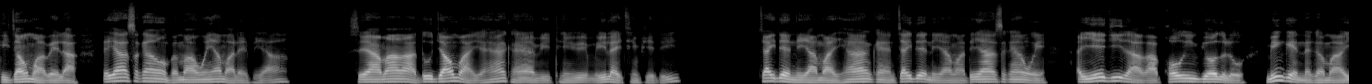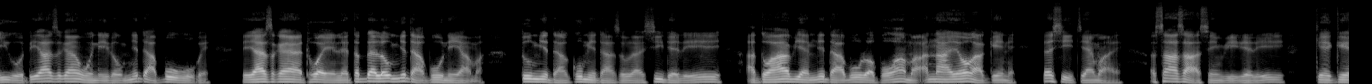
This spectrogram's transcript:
ဒီเจ้าမှာပဲလားတရားစခန်းကိုဗမာဝင်ရမှာလဲဗျာ ဆရာမကသူ့เจ้าမှာယဟန်ခံရပြီထင်၍မေးလိုက်ခြင်းဖြစ်သည်ကြိုက်တဲ့နေရာမှာယဟန်ခံကြိုက်တဲ့နေရာမှာတရားစခန်းဝင်အရေးကြီးတာကဖုန်းကြီးပြောသလိုမင့်ကင်ငကမာကြီးကိုတရားစခန်းဝင်နေတော့မေတ္တာပို့ဖို့ပဲတရားစခန်းကထွက်ရင်လည်းတစ်သက်လုံးမေတ္တာပို့နေရမှာသူ့မေတ္တာကိုမေတ္တာဆိုတာရှိတယ်လေအသွားပြန်မေတ္တာပို့တော့ဘဝမှာအနာရောဂါကင်းတယ်တက်ရှိကျမ်းပါတယ်အဆအဆအဆင်ပြေတယ်လေကဲကဲ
